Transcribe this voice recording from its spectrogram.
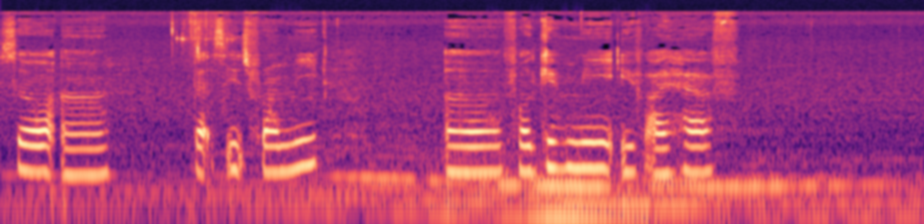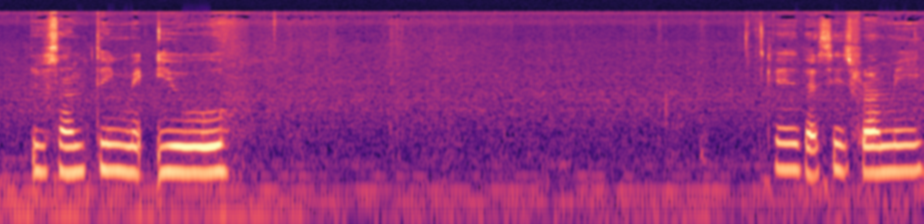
So uh, that's it from me forgive me if I have do something make you okay that's it from me.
